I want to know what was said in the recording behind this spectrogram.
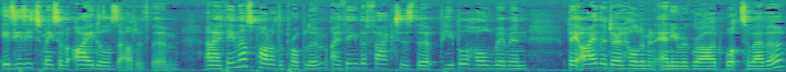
It's easy to make sort of idols out of them, and I think that's part of the problem. I think the fact is that people hold women. They either don't hold them in any regard whatsoever,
